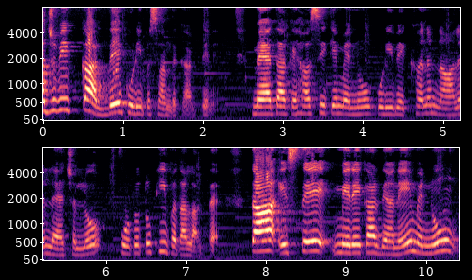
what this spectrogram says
ਅੱਜ ਵੀ ਘਰ ਦੇ ਕੁੜੀ ਪਸੰਦ ਕਰਦੇ ਨੇ। ਮੈਂ ਤਾਂ ਕਿਹਾ ਸੀ ਕਿ ਮੈਨੂੰ ਕੁੜੀ ਵੇਖਣ ਨਾਲ ਲੈ ਚੱਲੋ, ਫੋਟੋ ਤੋਂ ਕੀ ਪਤਾ ਲੱਗਦਾ ਤਾਂ ਇਸ ਤੇ ਮੇਰੇ ਘਰਦਿਆਂ ਨੇ ਮੈਨੂੰ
